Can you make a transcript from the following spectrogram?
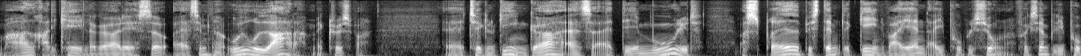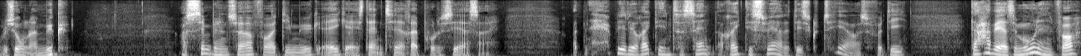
meget radikalt at gøre det, så er simpelthen at udrydde arter med CRISPR. Øh, teknologien gør altså, at det er muligt at sprede bestemte genvarianter i populationer, for eksempel i populationer af myg, og simpelthen sørge for, at de myg ikke er i stand til at reproducere sig. Og her bliver det jo rigtig interessant og rigtig svært at diskutere også, fordi der har vi altså muligheden for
